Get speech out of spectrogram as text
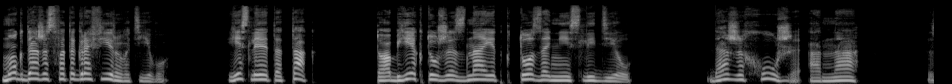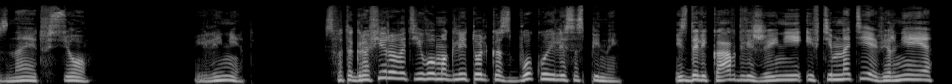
мог даже сфотографировать его. Если это так, то объект уже знает, кто за ней следил. Даже хуже, она знает все. Или нет? Сфотографировать его могли только сбоку или со спины. Издалека, в движении и в темноте, вернее,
